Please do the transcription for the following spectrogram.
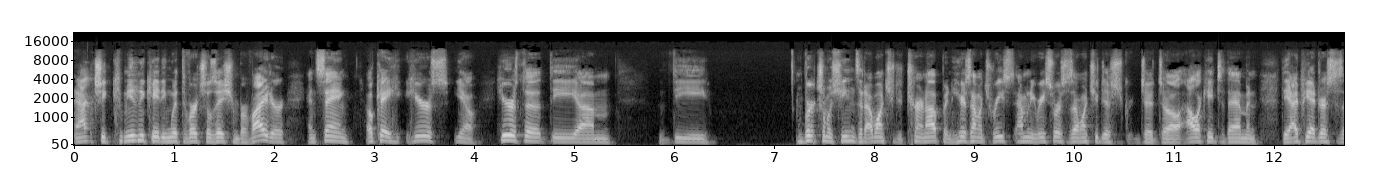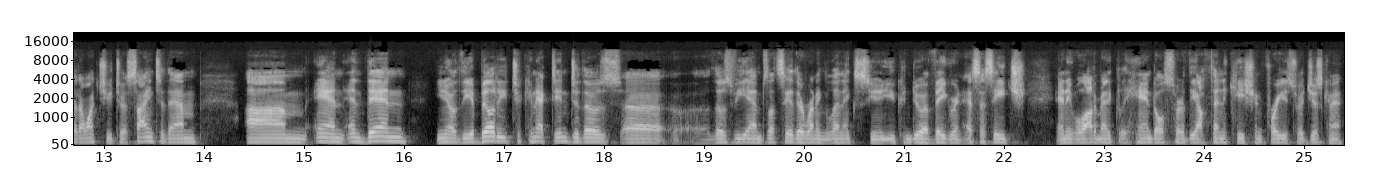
actually communicating with the virtualization provider and saying, okay, here's you know here's the the um, the virtual machines that I want you to turn up, and here's how much res- how many resources I want you to, to to allocate to them, and the IP addresses that I want you to assign to them, um, and and then you know the ability to connect into those uh, uh, those VMs. Let's say they're running Linux. You know, you can do a Vagrant SSH, and it will automatically handle sort of the authentication for you. So it just kind of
